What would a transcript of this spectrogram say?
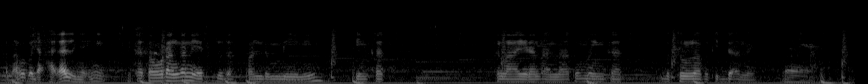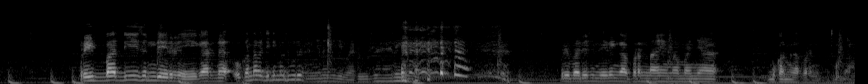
Kenapa banyak halalnya ini? Kata orang kan ya itu sudah pandemi ini tingkat kelahiran anak tuh meningkat betul apa tidak nih? Nah, pribadi sendiri karena oh, kenapa jadi Madura? Ini namanya Madura nih. Pribadi sendiri nggak pernah yang namanya bukan nggak pernah bukan.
